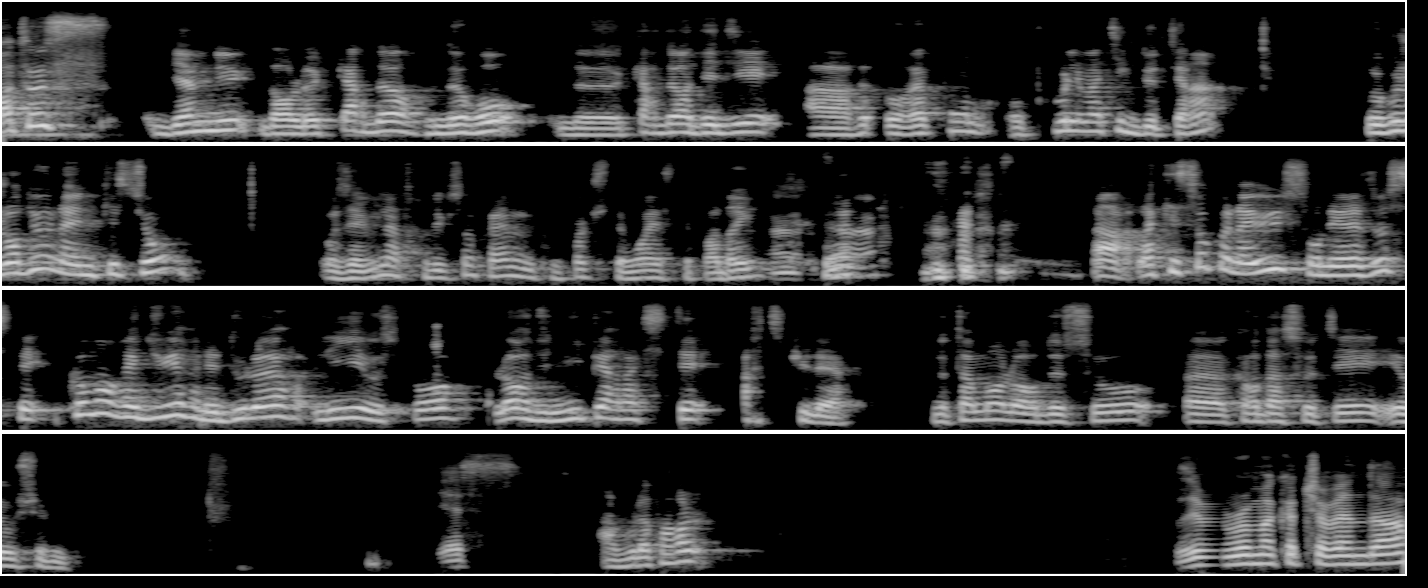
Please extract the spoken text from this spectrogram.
à tous, bienvenue dans le quart d'heure neuro, le quart d'heure dédié à répondre aux problématiques de terrain. Donc aujourd'hui, on a une question. Vous avez vu l'introduction quand même, une fois que c'était moi et c'était pas Dri. Alors, la question qu'on a eue sur les réseaux, c'était comment réduire les douleurs liées au sport lors d'une hyperlaxité articulaire, notamment lors de sauts, euh, cordes à sauter et aux chevilles. Yes. À vous la parole. Roma Chavenda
